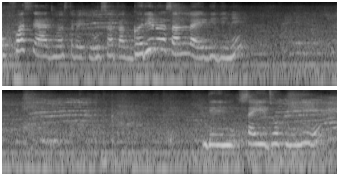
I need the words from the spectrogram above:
उपवास आहे आज मस्तपैकी. उसाचा घरी रस आणला आहे दीदीने दिदी सई झोपलेली आहे.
